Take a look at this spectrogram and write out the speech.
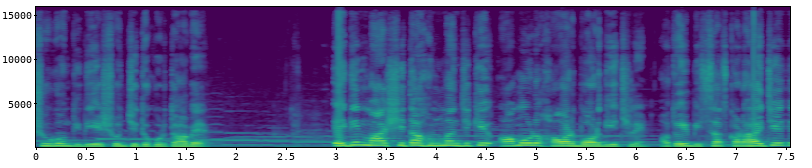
সুগন্ধি দিয়ে সজ্জিত করতে হবে। এই দিন মা সীতা হনুমানজিকে অমর হওয়ার বর দিয়েছিলেন। অতএব বিশ্বাস করা হয় যে,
